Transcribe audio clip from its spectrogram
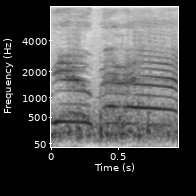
You baby!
